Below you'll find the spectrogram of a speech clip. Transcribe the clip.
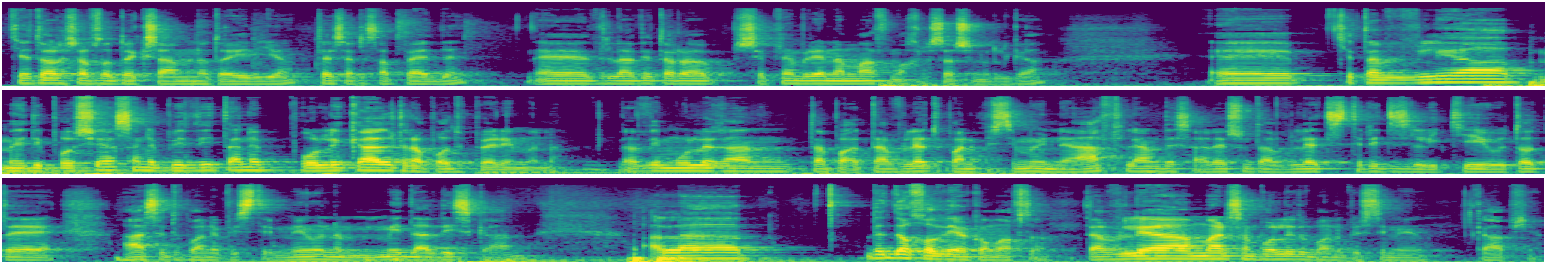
Και τώρα σε αυτό το εξάμεινο το ίδιο, 4 στα 5. Ε, δηλαδή τώρα Σεπτέμβριο ένα μάθημα χρωστάω συνολικά. Ε, και τα βιβλία με εντυπωσίασαν επειδή ήταν πολύ καλύτερα από ό,τι περίμενα. Δηλαδή μου έλεγαν τα, τα βιβλία του Πανεπιστημίου είναι άθλια, αν δεν σ' αρέσουν τα βιβλία της Τρίτης Λυκείου, τότε άσε του Πανεπιστημίου, μην τα δεις καν. Αλλά δεν το έχω δει ακόμα αυτό. Τα βιβλία μου άρεσαν πολύ του Πανεπιστημίου, κάποια.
